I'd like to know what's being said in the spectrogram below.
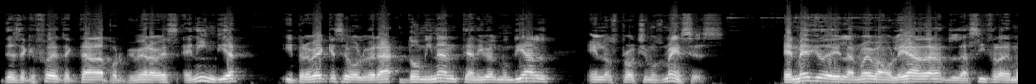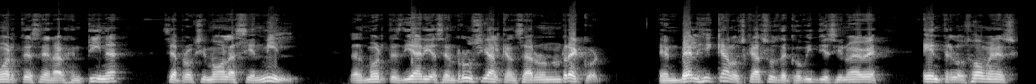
desde que fue detectada por primera vez en India y prevé que se volverá dominante a nivel mundial en los próximos meses. En medio de la nueva oleada, la cifra de muertes en Argentina se aproximó a las 100.000. Las muertes diarias en Rusia alcanzaron un récord. En Bélgica, los casos de COVID-19 entre los jóvenes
